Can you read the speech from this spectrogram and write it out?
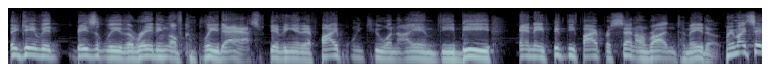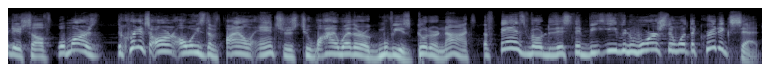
they gave it basically the rating of complete ass, giving it a 5.2 on IMDb and a 55% on Rotten Tomatoes. You might say to yourself, well, Mars, the critics aren't always the final answers to why whether a movie is good or not. The fans voted this to be even worse than what the critics said.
